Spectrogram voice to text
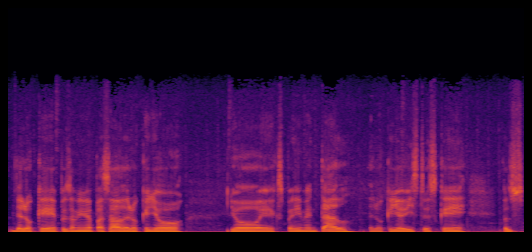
de lo que pues a mí me ha pasado, de lo que yo yo he experimentado, de lo que yo he visto es que pues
